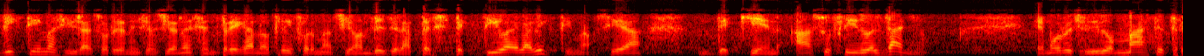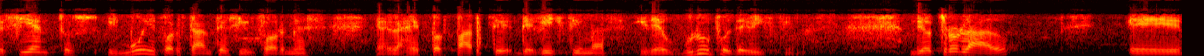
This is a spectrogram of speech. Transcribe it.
víctimas y las organizaciones entregan otra información desde la perspectiva de la víctima, o sea, de quien ha sufrido el daño. Hemos recibido más de 300 y muy importantes informes en la JEP por parte de víctimas y de grupos de víctimas. De otro lado, eh,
